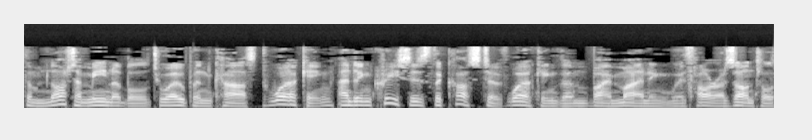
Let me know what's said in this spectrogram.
them not amenable to open cast working, and increases the cost of working them by mining with horizontal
